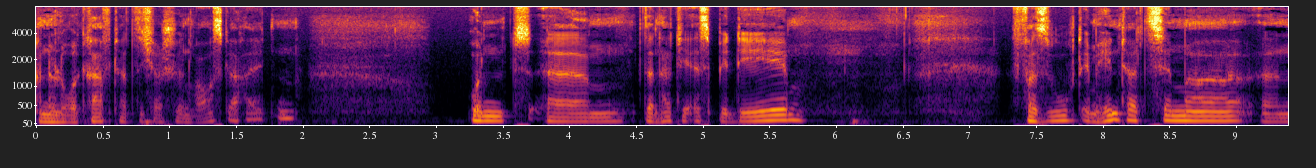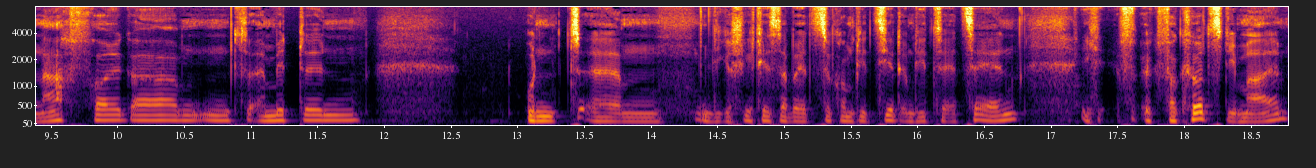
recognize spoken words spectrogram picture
Hannelore Kraft hat sich ja schön rausgehalten. Und ähm, dann hat die SPD versucht, im Hinterzimmer äh, Nachfolger äh, zu ermitteln. Und ähm, die Geschichte ist aber jetzt zu kompliziert, um die zu erzählen. Ich verkürze die mal.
